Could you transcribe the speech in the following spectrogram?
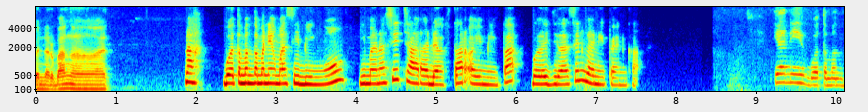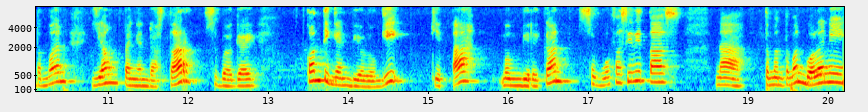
Bener banget. Nah, buat teman-teman yang masih bingung, gimana sih cara daftar OIMIPA? Boleh jelasin nggak nih PNK? Ya nih, buat teman-teman yang pengen daftar sebagai kontingen biologi, kita memberikan sebuah fasilitas. Nah, teman-teman boleh nih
